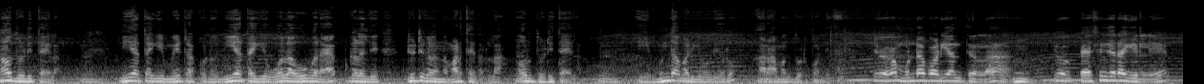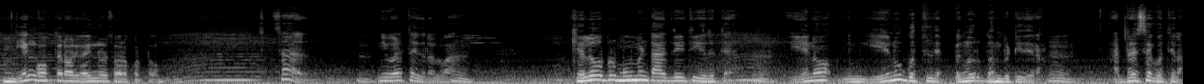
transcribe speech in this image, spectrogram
ನಾವು ದುಡಿತಾ ಇಲ್ಲ. ನಿಯತ್ತಾಗಿ ಮೀಟರ್ ಹಾಕೊಂಡು ನಿಯತ್ತಾಗಿ ಓಲಾ ಊಬರ್ ಆ್ಯಪ್ಗಳಲ್ಲಿ ಡ್ಯೂಟಿಗಳನ್ನು ಮಾಡ್ತಾ ಇದಾರಲ್ಲ ಅವ್ರು ದುಡಿತಾ ಇಲ್ಲ. ಈ ಮುಂಡಾಬಾಡಿಗೆ ಬಾಡಿಗೆ ಹೊಡೆಯೋರು ಆರಾಮಾಗಿ ದುಡ್ಕೊಂಡಿದ್ದಾರೆ. ಇವಾಗ ಮುಂಡಾ ಬಾಡಿಗೆ ಅಂತಿರಲ್ಲ ಇವಾಗ ಪ್ಯಾಸೆಂಜರ್ ಆಗಿರಲಿ. ಹೆಂಗ್ ಹೋಗ್ತಾರೆ ಅವ್ರಿಗೆ ಐನೂರು ಸಾವಿರ ಕೊಟ್ಟು? ಸರ್. ನೀವು ಹೇಳ್ತಾ ಇದ್ರಲ್ವಾ? ಕೆಲವೊಬ್ರು ಮೂವ್ಮೆಂಟ್ ಆದ ರೀತಿ ಇರುತ್ತೆ. ಏನೋ ನಿಮ್ಗೆ ಏನೂ ಗೊತ್ತಿಲ್ಲದೆ ಬೆಂಗಳೂರಿಗೆ ಬಂದ್ಬಿಟ್ಟಿದ್ದೀರಾ? ಅಡ್ರೆಸ್ಸೇ ಗೊತ್ತಿಲ್ಲ.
